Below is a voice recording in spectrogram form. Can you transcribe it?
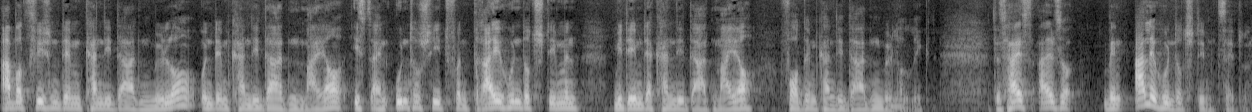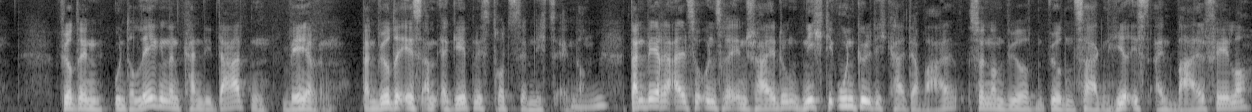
aber zwischen dem Kandidaten Müller und dem Kandidaten Mayer ist ein Unterschied von 300 Stimmen, mit dem der Kandidat Mayer vor dem Kandidaten Müller liegt. Das heißt also, wenn alle 100 Stimmzettel für den unterlegenen Kandidaten wären, dann würde es am Ergebnis trotzdem nichts ändern. Mhm. Dann wäre also unsere Entscheidung nicht die Ungültigkeit der Wahl, sondern wir würden sagen, hier ist ein Wahlfehler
